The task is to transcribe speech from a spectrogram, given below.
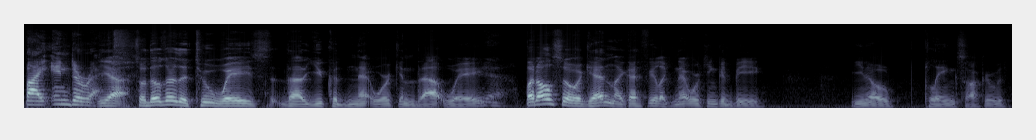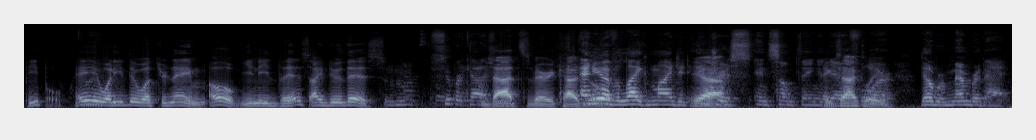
by indirect. yeah so those are the two ways that you could network in that way. Yeah. But also again like i feel like networking could be you know playing soccer with people. Hey right. what do you do? What's your name? Oh you need this? I do this. Mm-hmm. super casual. that's very casual. And you have like-minded yeah. interests in something and exactly. therefore they'll remember that.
